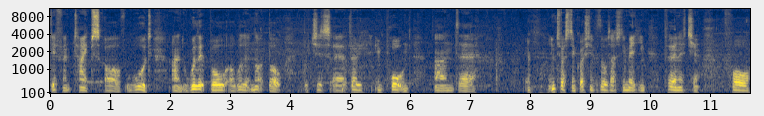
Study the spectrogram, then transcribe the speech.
different types of wood, and will it bow or will it not bow, which is uh, very important and uh, interesting question for those actually making furniture for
